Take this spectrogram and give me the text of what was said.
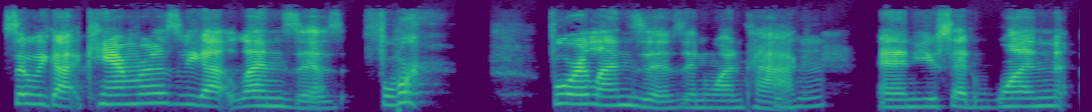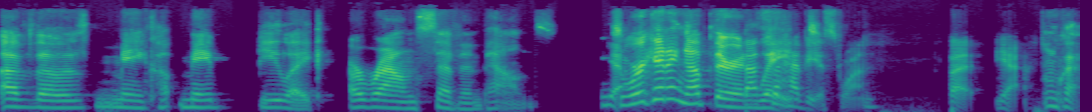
So we got cameras, we got lenses, four four lenses in one pack. Mhm. And you said one of those may may be like around seven pounds. Yeah. So we're getting up there in That's weight. the heaviest one. But yeah. Okay.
